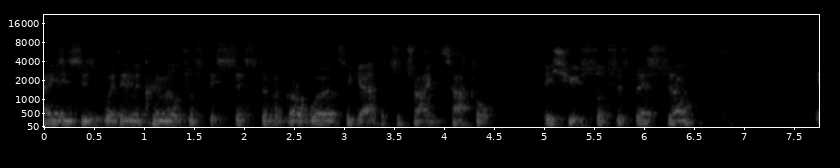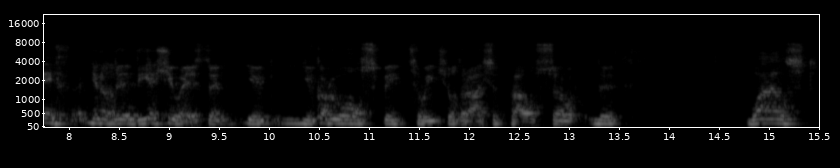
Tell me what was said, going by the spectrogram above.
agencies within the criminal justice system have got to work together to try and tackle issues such as this. So if you know the, the issue is that you you've got to all speak to each other, I suppose. So the whilst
